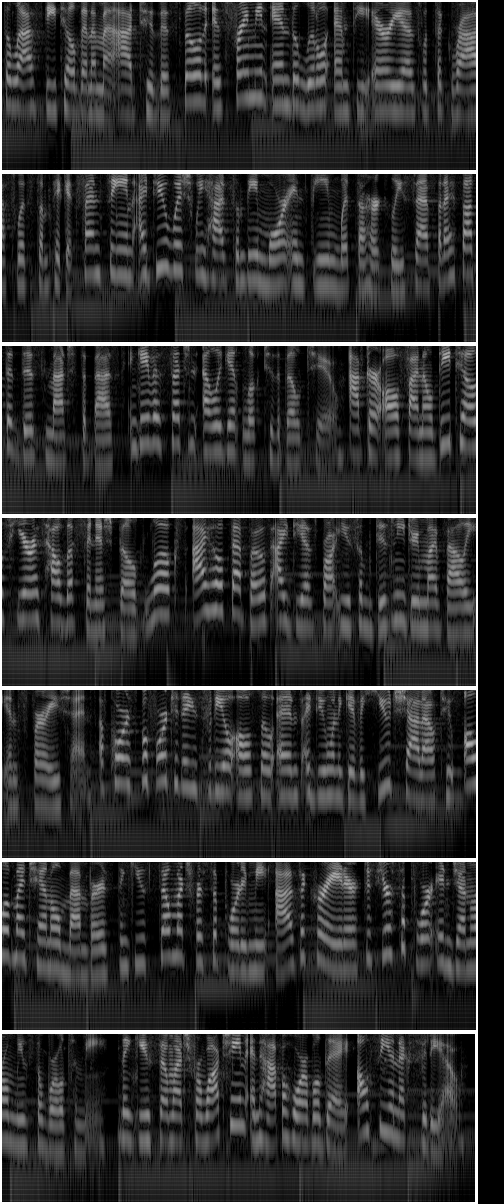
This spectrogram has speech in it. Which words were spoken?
The last detail that I'm gonna add to this build is framing in the little empty areas with the grass with some picket fencing. I do wish we had something more in theme with the Hercules set, but I thought that this matched the best and gave us such an elegant look to the build too. After all final details, here is how the finished build looks. I hope that both ideas brought you some Disney Dreamlight Valley inspiration. Of course, before today's video also ends, I do want to give a huge shout out to all of my channel members. Thank you so much for supporting me as a creator. Just your support in general means the world to me. Thank you you so much for watching and have a horrible day. I'll see you next video.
